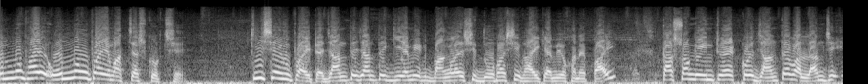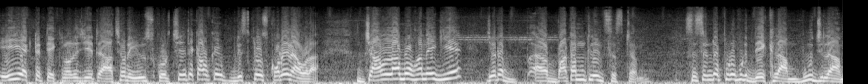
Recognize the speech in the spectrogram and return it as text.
অন্য ভাই অন্য উপায়ে মাছ চাষ করছে। কি সেই উপায়টা? জানতে জানতে গিয়ে আমি বাংলাদেশি দোভাষী ভাইকে আমি ওখানে পাই। তার সঙ্গে ইন্টারাক্ট করে জানতে পারলাম যে এই একটা টেকনোলজি এটা আছে ওরা ইউজ করছে এটা কাউকে ডিসক্লোজ করে না ওরা। জানলাম ওখানে গিয়ে যেটা বাটাম ক্লিন সিস্টেম সিস্টেমটা পুরোপুরি দেখলাম বুঝলাম।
